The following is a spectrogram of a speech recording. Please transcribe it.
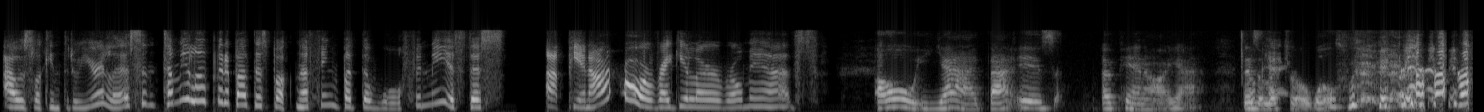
i was looking through your list and tell me a little bit about this book. Nothing but the wolf in me. Is this a pnr or regular romance? Oh yeah that is a pnr yeah. There's okay. a literal wolf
